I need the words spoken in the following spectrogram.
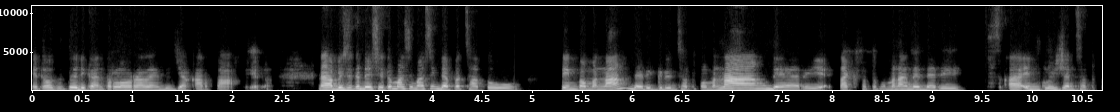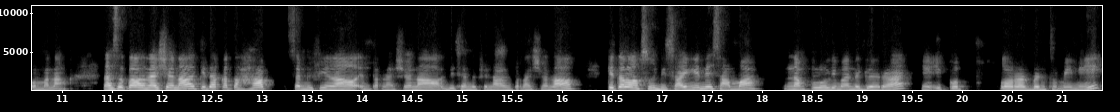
Itu waktu itu di kantor L'Oreal yang di Jakarta. Gitu. Nah, habis itu dari situ masing-masing dapat satu tim pemenang, dari green satu pemenang, dari tech satu pemenang, dan dari uh, inclusion satu pemenang. Nah, setelah nasional kita ke tahap semifinal internasional. Di semifinal internasional kita langsung disaingin nih sama 65 negara yang ikut L'Oreal Brainstorm ini.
